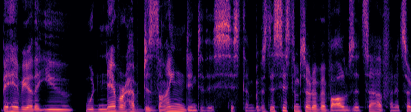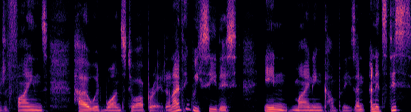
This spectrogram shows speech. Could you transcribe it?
behavior that you would never have designed into this system because the system sort of evolves itself and it sort of finds how it wants to operate. And I think we see this in mining companies. And and it's this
